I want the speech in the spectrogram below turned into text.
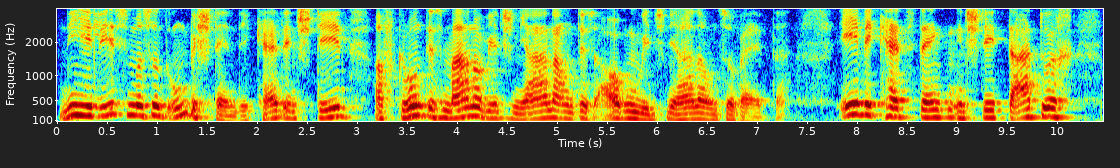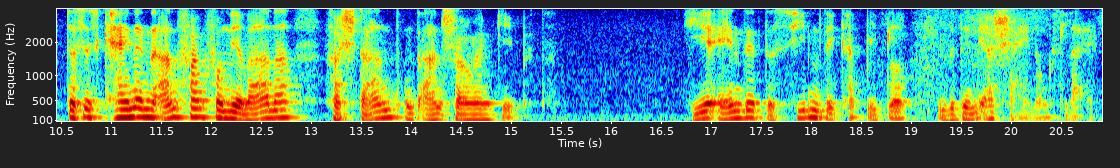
Nihilismus und Unbeständigkeit entstehen aufgrund des Manovijnana und des Augenvijnana und so weiter. Ewigkeitsdenken entsteht dadurch, dass es keinen Anfang von Nirvana, Verstand und Anschauung gibt. Hier endet das siebente Kapitel über den Erscheinungsleib.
